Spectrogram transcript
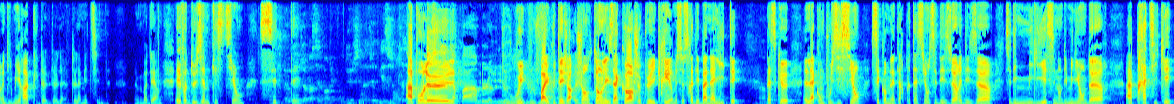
un des miracles de la médecine moderne. Et votre deuxième question, c'était. Ah, pour le. Oui, bah écoutez, j'en- j'entends les accords, je peux écrire, mais ce serait des banalités. Parce que la composition, c'est comme l'interprétation, c'est des heures et des heures, c'est des milliers, sinon des millions d'heures à pratiquer.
